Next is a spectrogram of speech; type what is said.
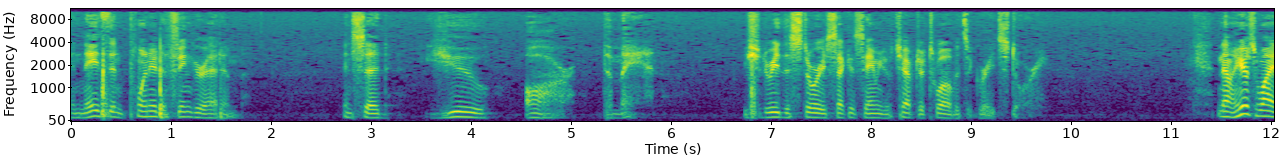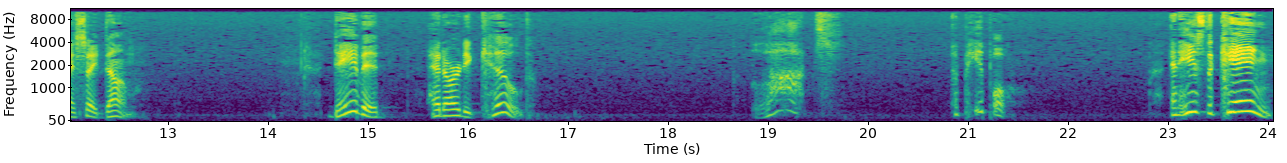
And Nathan pointed a finger at him and said, You are the man. You should read the story, 2 Samuel chapter 12. It's a great story. Now, here's why I say dumb. David had already killed lots of people. And he's the king.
